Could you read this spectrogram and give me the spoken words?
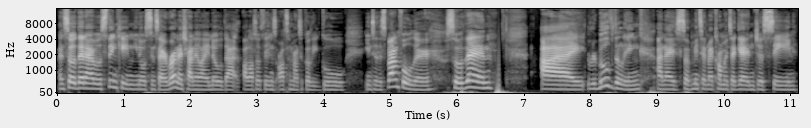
And so then I was thinking, you know, since I run a channel, I know that a lot of things automatically go into the spam folder. So then I removed the link and I submitted my comment again, just saying,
